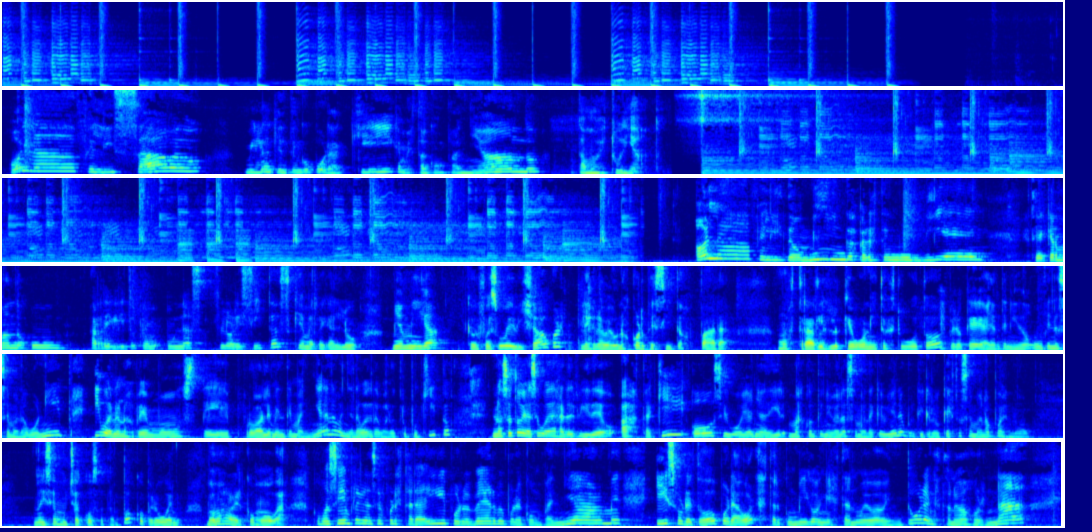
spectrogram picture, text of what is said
Hola, feliz sábado. Miren a quién tengo por aquí que me está acompañando. Estamos estudiando. Hola, feliz domingo, espero estén muy bien. Estoy aquí armando un arreglito con unas florecitas que me regaló mi amiga que hoy fue su baby shower. Les grabé unos cortecitos para mostrarles lo que bonito estuvo todo. Espero que hayan tenido un fin de semana bonito. Y bueno, nos vemos eh, probablemente mañana. Mañana voy a grabar otro poquito. No sé todavía si voy a dejar el video hasta aquí o si voy a añadir más contenido la semana que viene porque creo que esta semana pues no, no hice mucha cosa tampoco, pero bueno, vamos a ver cómo va. Como siempre, gracias por estar ahí, por verme, por acompañarme y sobre todo por ahora estar conmigo en esta nueva aventura, en esta nueva jornada.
